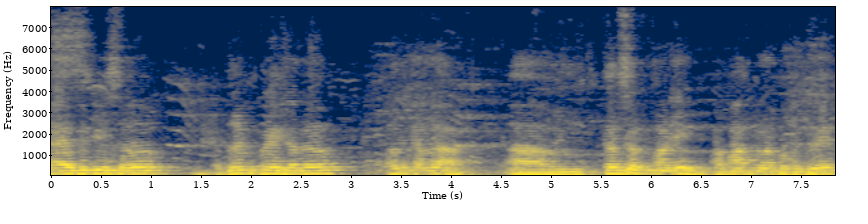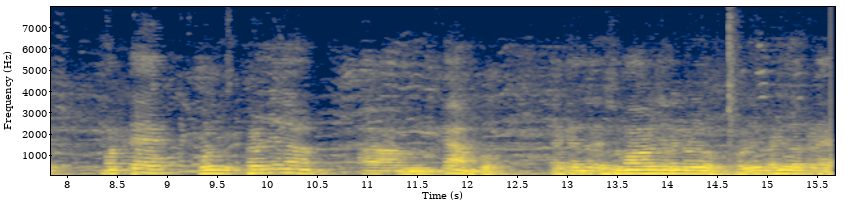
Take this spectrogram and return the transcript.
ಡಯಾಬಿಟೀಸು ಬ್ಲಡ್ ಪ್ರೆಷರು ಅದಕ್ಕೆಲ್ಲ ಕನ್ಸಲ್ಟ್ ಮಾಡಿ ಆ ಮಾತುಗಳ ಕೊಟ್ಟಿದ್ವಿ. ಮತ್ತು ಒಂದು ಕಣ್ಣಿನ ಕ್ಯಾಂಪು ಯಾಕೆಂದರೆ ಸುಮಾರು ಜನಗಳು ಹಳ್ಳಿ ಹಳ್ಳಿಯ ಕಡೆ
